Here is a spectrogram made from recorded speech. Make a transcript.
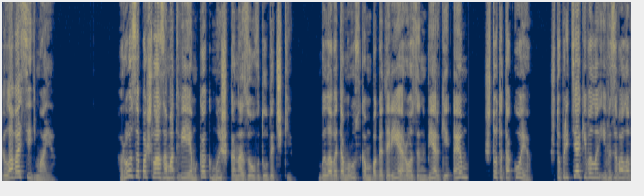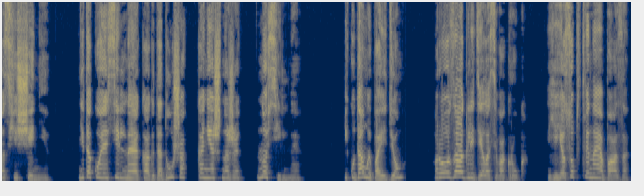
Глава седьмая. Роза пошла за Матвеем, как мышка на зов дудочки. Было в этом русском богатыре Розенберге М. что-то такое, что притягивало и вызывало восхищение. Не такое сильное, как до душа, конечно же, но сильное. «И куда мы пойдем?» Роза огляделась вокруг. Ее собственная база,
